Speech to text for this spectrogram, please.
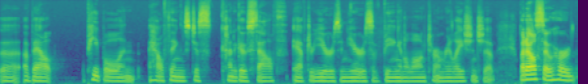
uh, about people and how things just kind of go south after years and years of being in a long term relationship. But I also heard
